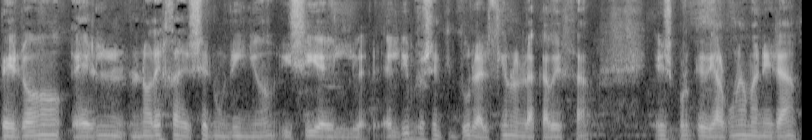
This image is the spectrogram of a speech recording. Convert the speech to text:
pero él no deja de ser un niño y si el, el libro se titula El cielo en la cabeza, es porque de alguna manera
